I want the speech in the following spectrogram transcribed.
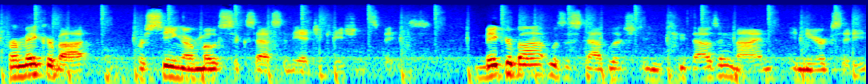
For MakerBot, we're seeing our most success in the education space. MakerBot was established in 2009 in New York City.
